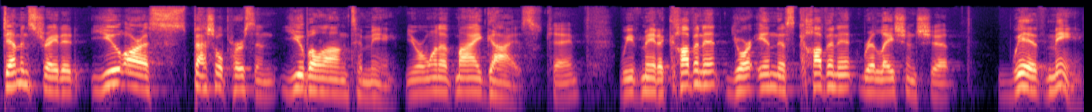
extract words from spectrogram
demonstrated you are a special person. You belong to me. You're one of my guys, okay? We've made a covenant. You're in this covenant relationship with me.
